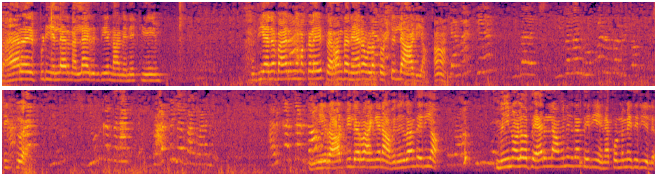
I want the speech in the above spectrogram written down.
வேற எப்படி எல்லாரும் நல்லா இருக்குதே நான் நினைக்கிறேன். புதியான பாருங்க மக்களே பிறந்த நேரம் உள்ள தொட்டில்ல ஆடியான் ஆ. சிக்குவ. இவனுக்கு அடுத்த நான் ராட்டில பார்க்கலான்னு. அதுக்கு அடுத்த இனி ராட் வீலர் வாங்கின அவனுக்கு தான் தெரியும். மீனோட பேரெல்லாம் அவனுக்கு தான் தெரியும். எனக்கு ஒண்ணுமே தெரியல.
